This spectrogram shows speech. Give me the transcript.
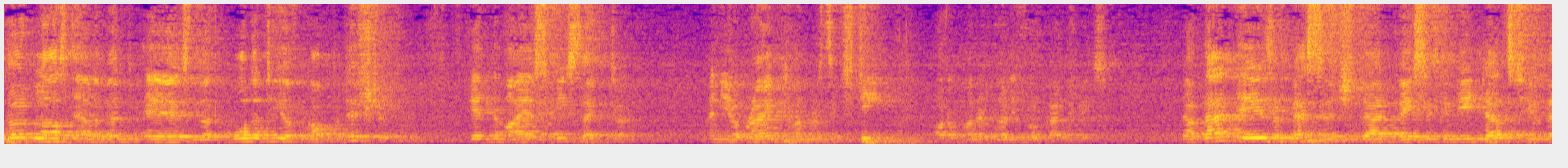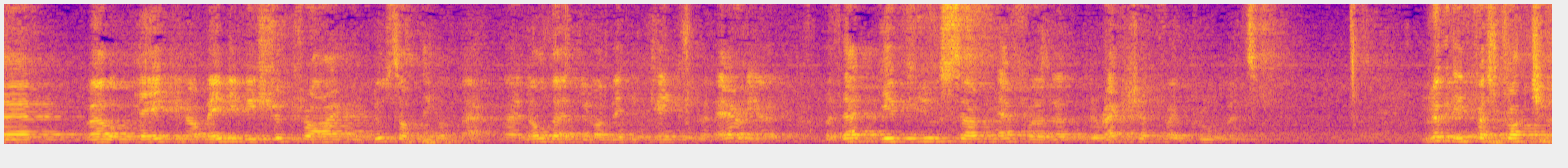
third last element is the quality of competition in the ISP sector. And you're ranked 116 out of 134 countries. Now that is a message that basically tells you that, well, hey, you know, maybe we should try and do something on that. And I know that you are making changes in that area, but that gives you some effort and direction for improvements. Look at infrastructure.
